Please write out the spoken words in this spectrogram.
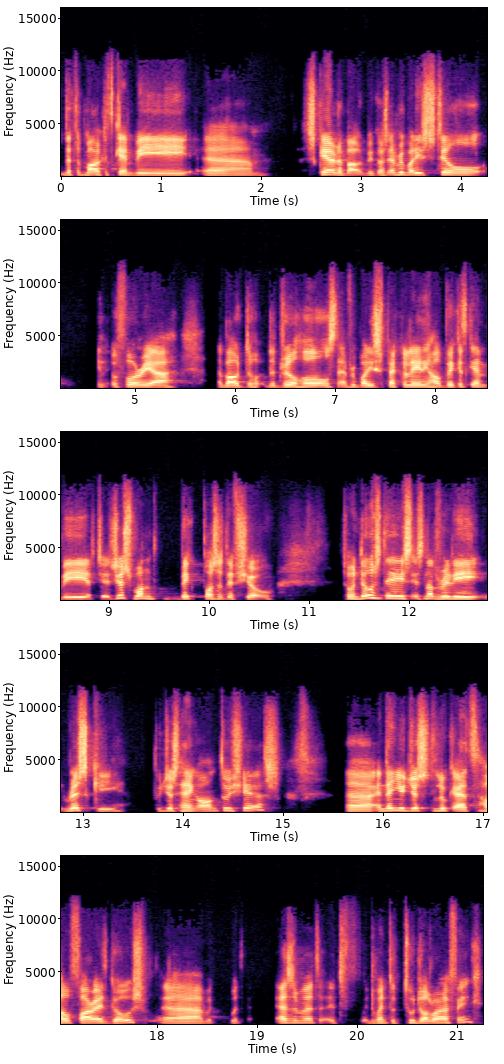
that the market can be um, scared about because everybody's still in euphoria about the, the drill holes. Everybody's speculating how big it can be. It's just one big positive show. So in those days, it's not really risky to just hang on to shares. Uh, and then you just look at how far it goes. Uh, with, with Azimut, it, it went to two dollar, I think.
